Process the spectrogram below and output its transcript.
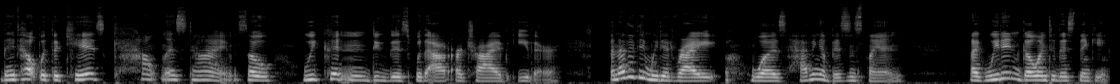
they've helped with the kids countless times. So we couldn't do this without our tribe either. Another thing we did right was having a business plan. Like we didn't go into this thinking,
